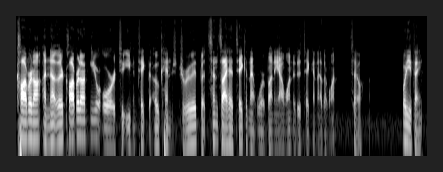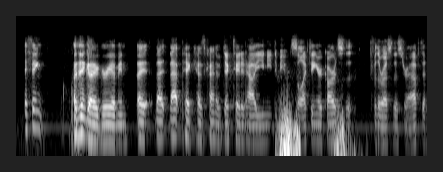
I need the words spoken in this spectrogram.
Clobberdon, another Clobberdon here, or to even take the Oakhenge Druid. But since I had taken that War Bunny, I wanted to take another one. So, what do you think? I think, I think I agree. I mean, I, that that pick has kind of dictated how you need to be selecting your cards for the rest of this draft, and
